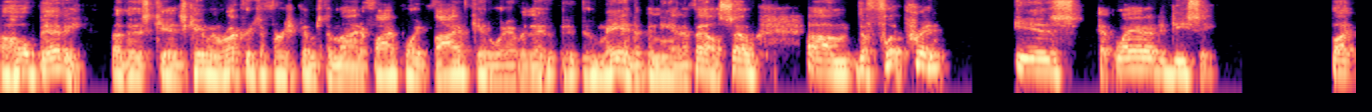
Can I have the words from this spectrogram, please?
a whole bevy of those kids. Kaimon Rucker's the first comes to mind, a 5.5 kid or whatever, that, who, who may end up in the NFL. So um, the footprint is Atlanta to DC but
